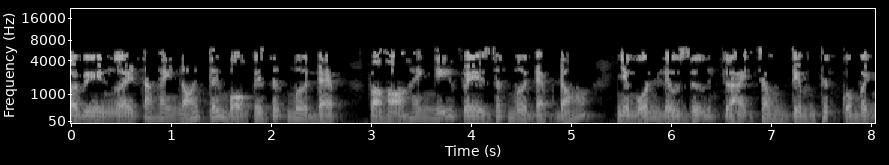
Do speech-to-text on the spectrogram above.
Bởi vì người ta hay nói tới một cái giấc mơ đẹp và họ hay nghĩ về giấc mơ đẹp đó như muốn lưu giữ lại trong tiềm thức của mình.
